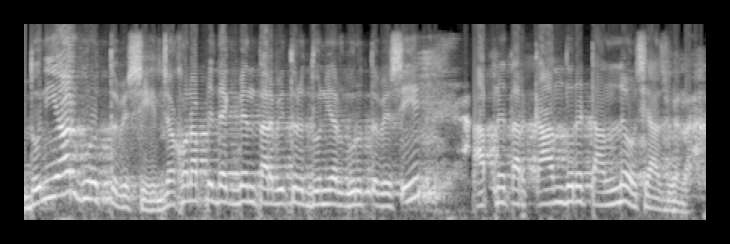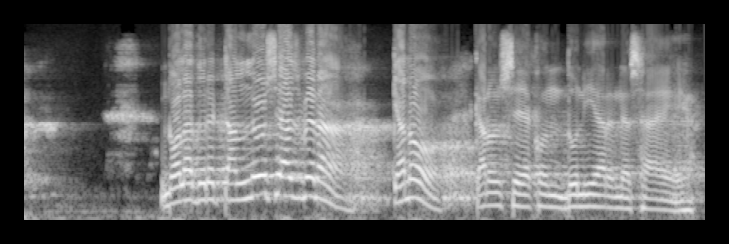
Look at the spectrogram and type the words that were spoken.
দুনিয়ার গুরুত্ব বেশি। যখন আপনি দেখবেন তার ভিতরে দুনিয়ার গুরুত্ব বেশি আপনি তার কান ধরে টানলেও সে আসবে না। গলা ধরে টানলেও সে আসবে না। কেন? কারণ সে এখন দুনিয়ার নেশায়।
